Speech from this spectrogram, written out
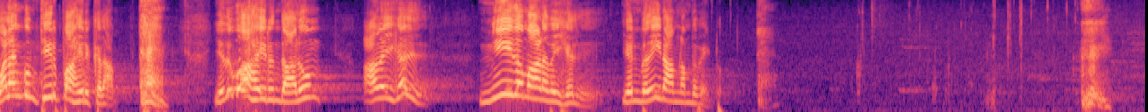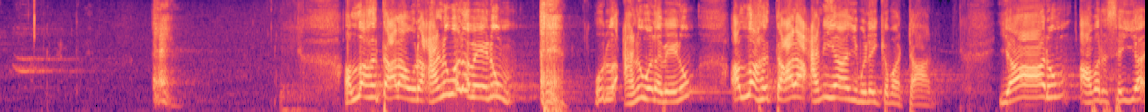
வழங்கும் தீர்ப்பாக இருக்கலாம். எதுவாக இருந்தாலும் அவைகள் நீதமானவைகள் என்பதை நாம் நம்ப வேண்டும். அல்லாஹு தாலா ஒரு அணுவல வேணும். ஒரு அணுவல வேணும். அல்லாஹு தாலா அநியாயம் இழைக்க மாட்டான். யாரும் அவர் செய்ய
